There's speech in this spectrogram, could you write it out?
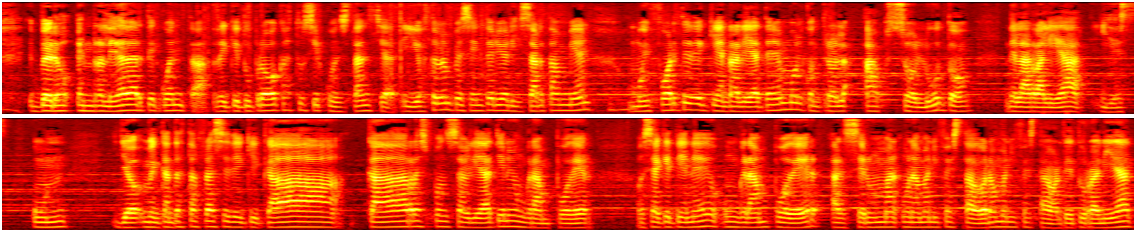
Pero en realidad darte cuenta de que tú provocas tus circunstancias. Y yo esto lo empecé a interiorizar también muy fuerte de que en realidad tenemos el control absoluto de la realidad. Y es un... Yo me encanta esta frase de que cada, cada responsabilidad tiene un gran poder. O sea que tiene un gran poder al ser una manifestadora o manifestador de tu realidad.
